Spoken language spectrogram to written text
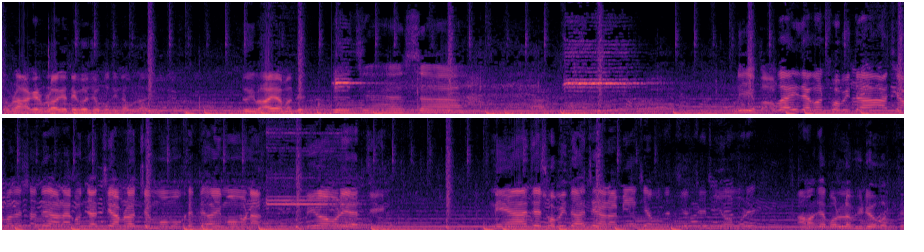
তোমরা আগের ব্লগে দেখেছ প্রতিটা ব্লগে দুই ভাই আমাদের। এখন সবিতা আছে আমাদের সাথে, আর এখন যাচ্ছি আমরা হচ্ছে মোমো খেতে। ওই মোমো না মিও মোড়ে যাচ্ছি। নিয়ে আছে, সবিতা আছে, আর আমি আছি আমাদের হচ্ছে মিও মোড়ে। আমাকে বলল ভিডিও করতে।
